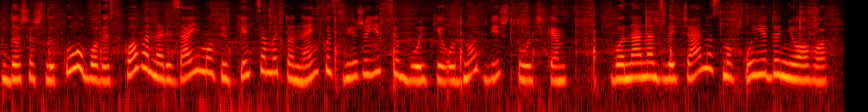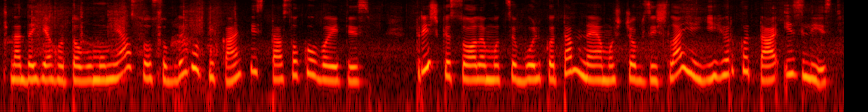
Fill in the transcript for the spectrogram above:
До шашлику обов'язково нарізаємо півкільцями тоненько свіжої цибульки, одну-дві штучки. Вона надзвичайно смакує до нього, надає готовому м'ясу особливу пікантність та соковитість. Трішки солимо цибульку та мнемо, щоб зійшла її гіркота і злість.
